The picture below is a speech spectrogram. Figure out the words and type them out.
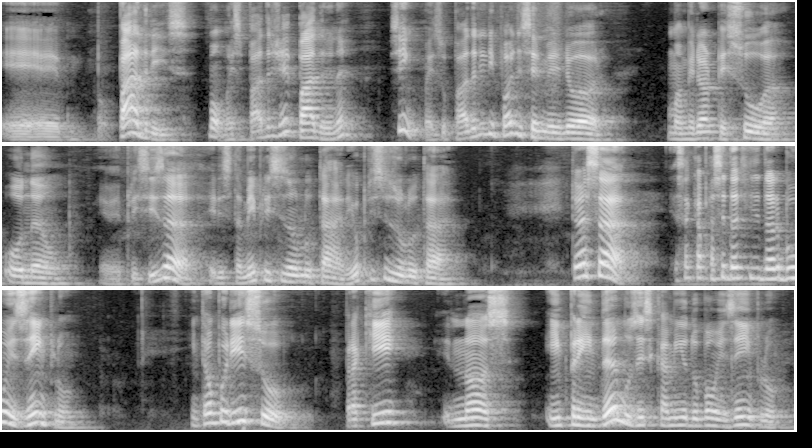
é, padres. Bom, mas padre já é padre, né? Sim, mas o padre ele pode ser melhor, uma melhor pessoa ou não. Ele precisa, eles também precisam lutar. Eu preciso lutar. Então essa essa capacidade de dar bom exemplo. Então, por isso, para que nós empreendamos esse caminho do bom exemplo,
